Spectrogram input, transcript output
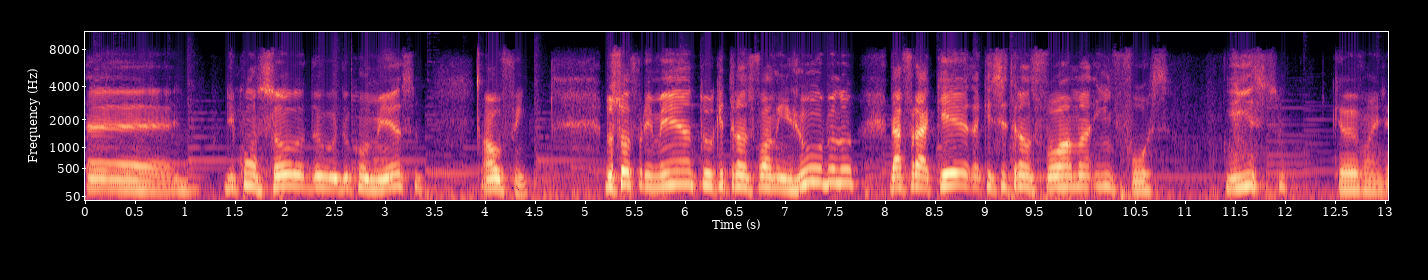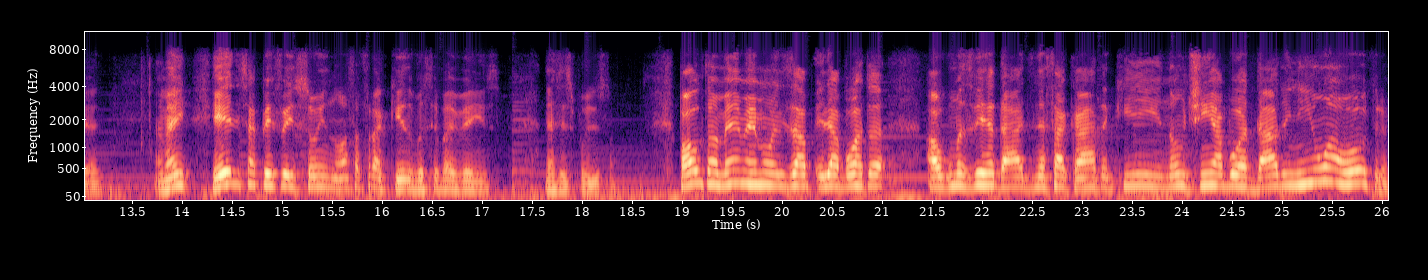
é, de consolo do, do começo ao fim. Do sofrimento que transforma em júbilo, da fraqueza que se transforma em força. E isso que é o Evangelho. Amém? Ele se aperfeiçoou em nossa fraqueza, você vai ver isso nessa exposição. Paulo também, meu irmão, ele aborda algumas verdades nessa carta que não tinha abordado em nenhuma outra.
